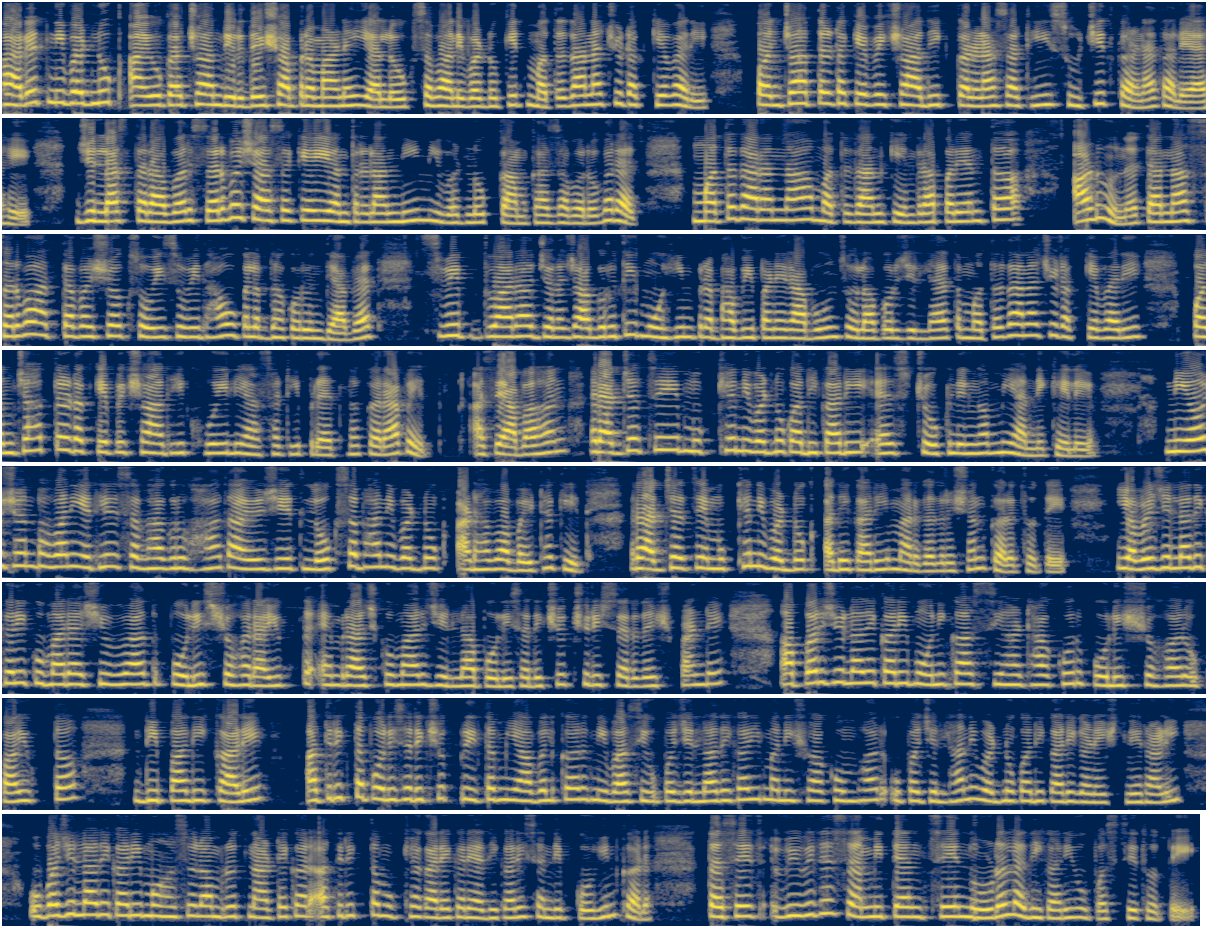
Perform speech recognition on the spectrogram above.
भारत निवडणूक आयोगाच्या निर्देशाप्रमाणे या लोकसभा निवडणुकीत मतदानाची टक्केवारी पंचाहत्तर टक्केपेक्षा अधिक करण्यासाठी सूचित करण्यात आले आहे. जिल्हा स्तरावर सर्व शासकीय यंत्रणांनी निवडणूक कामकाजाबरोबरच मतदारांना मतदान केंद्रापर्यंत आणून त्यांना सर्व अत्यावश्यक सोयीसुविधा उपलब्ध करून द्याव्यात. स्वीपद्वारा जनजागृती मोहीम प्रभावीपणे राबवून सोलापूर जिल्ह्यात मतदानाची टक्केवारी पंचाहत्तर टक्केपेक्षा अधिक होईल यासाठी प्रयत्न करावेत असे आवाहन राज्याचे मुख्य निवडणूक अधिकारी एस चोकलिंगम यांनी केले. नियोजन भवन येथील सभागृहात आयोजित लोकसभा निवडणूक आढावा बैठकीत राज्याचे मुख्य निवडणूक अधिकारी मार्गदर्शन करत होते. यावेळी जिल्हाधिकारी कुमार आशीर्वाद पोलीस शहर आयुक्त एम राजकुमार जिल्हा पोलीस अधीक्षक श्री सरदेश पांडे अपर जिल्हाधिकारी मोनिका सिंह ठाकूर पोलीस शहर उपायुक्त दीपाली काळे अतिरिक्त पोलीस अधीक्षक प्रीतम यावलकर निवासी उपजिल्हाधिकारी मनीषा कुंभार उपजिल्हा निवडणूक अधिकारी गणेश निराळी उपजिल्हाधिकारी महसूल अमृत नाटेकर अतिरिक्त मुख्य कार्यकारी अधिकारी संदीप कोहिनकर तसेच विविध समित्यांचे नोडल अधिकारी उपस्थित होते.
